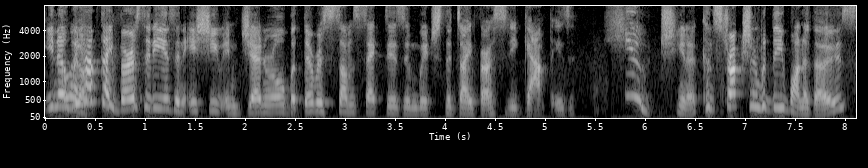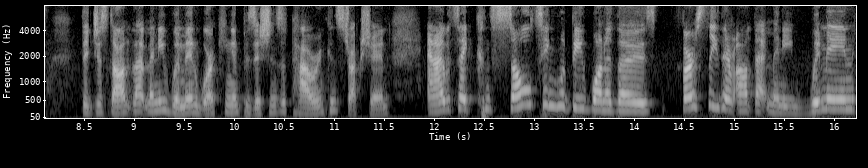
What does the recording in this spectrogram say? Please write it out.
You know, we have diversity as an issue in general, but there are some sectors in which the diversity gap is huge. You know, construction would be one of those. There just aren't that many women working in positions of power in construction. And I would say consulting would be one of those. Firstly, there aren't that many women.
